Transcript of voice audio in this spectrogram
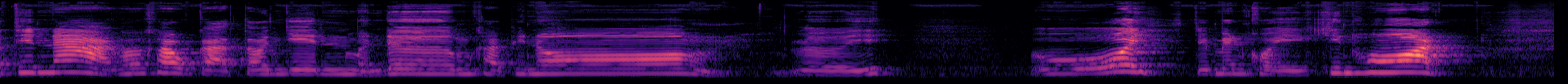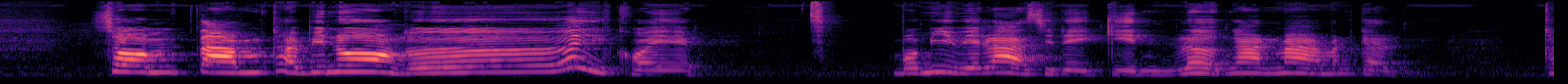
าทิตย์หน้าก็เข้ากะตอนเย็นเหมือนเดิมค่ะพี่น้องเอ้ยโอ้ย จะเป็นข่อยคิดฮอดสมตำค่ะพี่น้อง เอ้ยข่อย บ่มีเวลาสิได้กิน เลิกงานมามันก็ค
